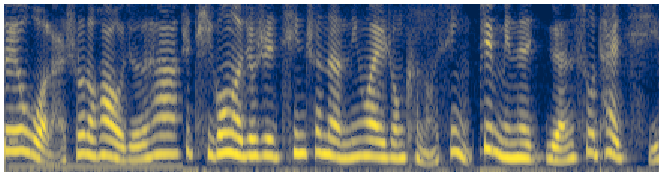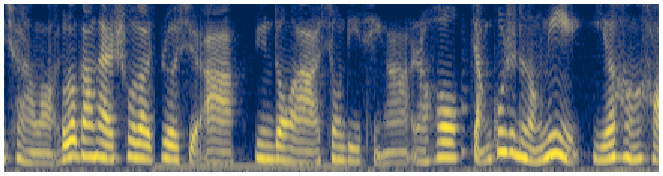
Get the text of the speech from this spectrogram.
对于我来说的话，我觉得它是提供了就是青春的另外一种可能性。这里面的元素太齐全了，除了刚才说到热血啊、运动啊、兄弟情啊，然后讲故事的能力也很好，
